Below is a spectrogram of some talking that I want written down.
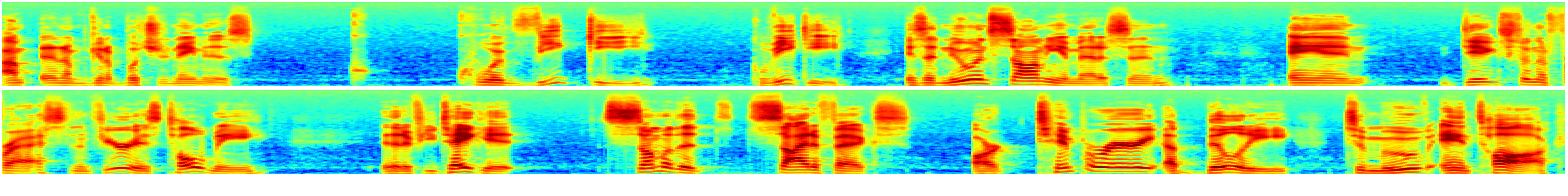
I'm and I'm gonna butcher the name of this. Quiviki, Quiviki is a new insomnia medicine, and Diggs from the Fast and Furious told me that if you take it, some of the side effects are temporary ability to move and talk,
